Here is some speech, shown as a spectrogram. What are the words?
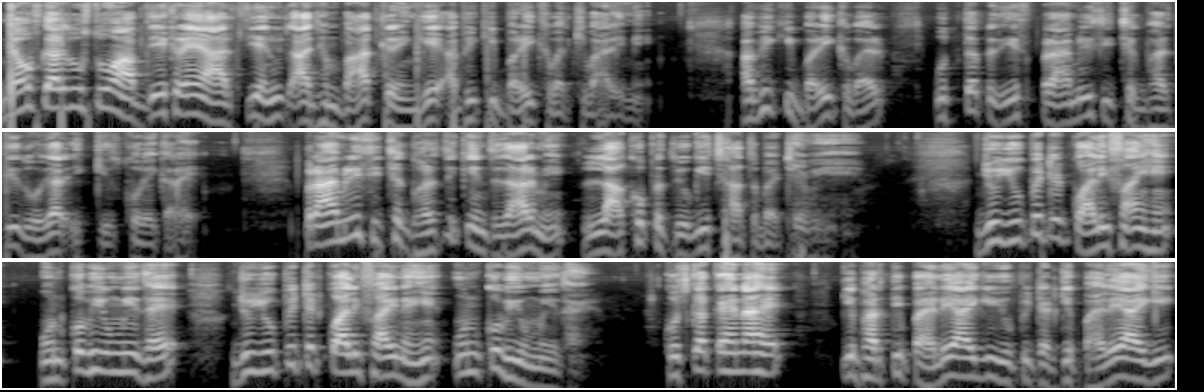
नमस्कार दोस्तों, आप देख रहे हैं आरती अनुज आज हम बात करेंगे अभी की बड़ी खबर के बारे में। अभी की बड़ी खबर उत्तर प्रदेश प्राइमरी शिक्षक भर्ती 2021 को लेकर है। प्राइमरी शिक्षक भर्ती के इंतज़ार में लाखों प्रतियोगी छात्र बैठे हुए हैं। जो यूपी टेट क्वालिफाई हैं, उनको भी उम्मीद है। जो यूपी टेट क्वालिफाई नहीं है, उनको भी उम्मीद है। कुछ का कहना है कि भर्ती पहले आएगी, यूपी टेट के पहले आएगी।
